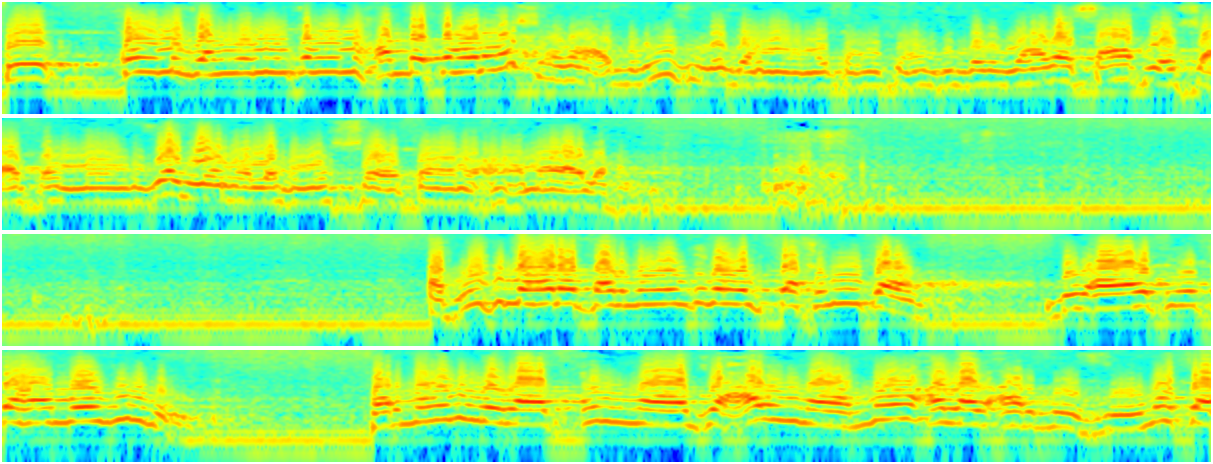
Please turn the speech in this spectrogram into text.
کوئی جنگلی کوئی محبت ہے شنا ابلیس میں جنگلی کہیں کہ بل زیادہ صاف یہ شیطان میں زین لهم الشیطان اعمالهم ابو تمہارا فرمان دینا تخلیق ہے بالآیت یہ کہا موجود ہے فرماني ولاد إنا جعلنا ما على الأرض زينة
